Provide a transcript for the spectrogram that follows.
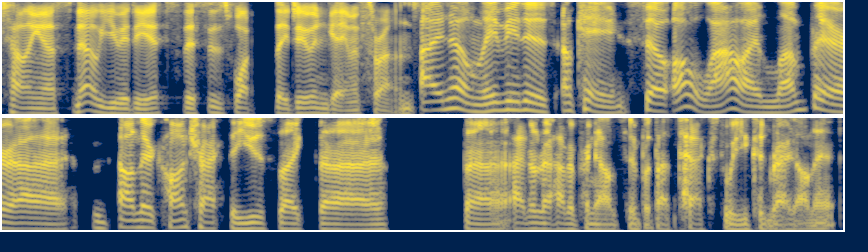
telling us, no, you idiots, this is what they do in Game of Thrones. I know, maybe it is. Okay, so oh wow, I love their uh on their contract they use like the the I don't know how to pronounce it, but that text where you could write on it.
